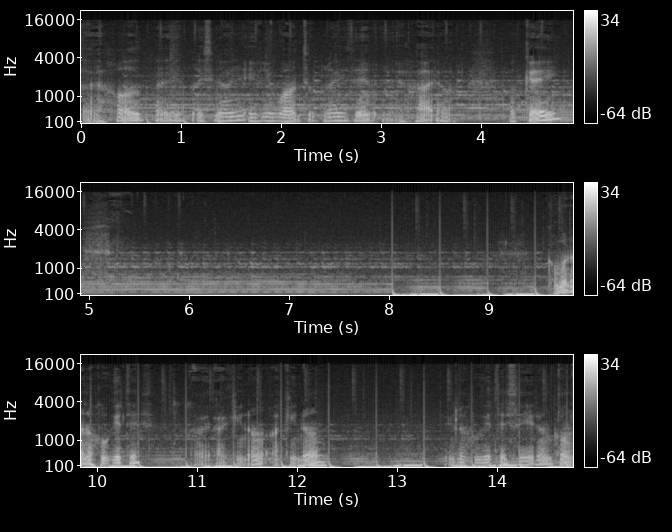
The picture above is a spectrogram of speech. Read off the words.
Uh, hold play, place if you want to place them higher. Okay. ¿Cómo eran los juguetes? A ver, aquí no, aquí no. Y los juguetes se dieron con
